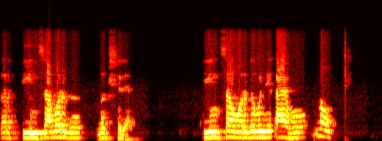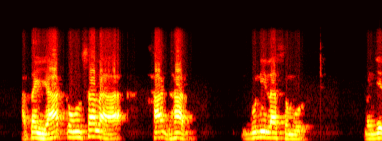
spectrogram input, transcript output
तर तीनचा वर्ग लक्ष द्या. तीनचा वर्ग म्हणजे काय हो? नऊ. आता या कंसाला हा घात गुणीला समोर. म्हणजे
